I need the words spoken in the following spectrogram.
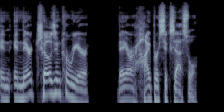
in in their chosen career, they are hyper successful.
